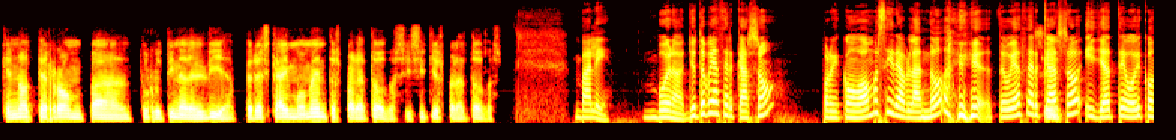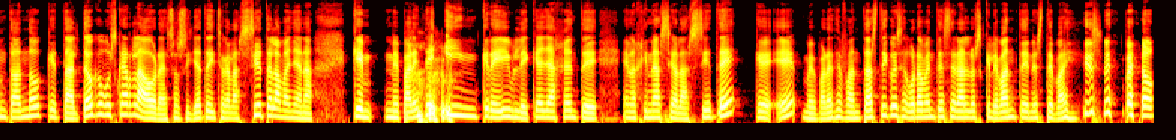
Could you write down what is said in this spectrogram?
que no te rompa tu rutina del día, pero es que hay momentos para todos y sitios para todos. Vale, bueno, yo te voy a hacer caso, porque como vamos a ir hablando, te voy a hacer caso y ya te voy contando qué tal. Tengo que buscar la hora, eso sí, ya te he dicho que a las 7 de la mañana, que me parece increíble que haya gente en el gimnasio a las 7 que eh, me parece fantástico y seguramente serán los que levanten este país, pero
